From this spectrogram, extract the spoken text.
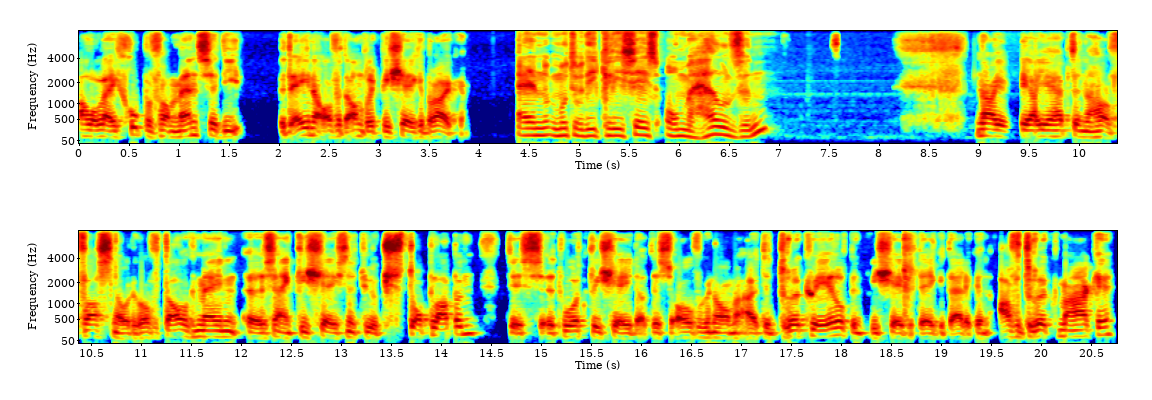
allerlei groepen van mensen die het ene of het andere cliché gebruiken. En moeten we die clichés omhelzen? Nou ja, je hebt een houvast nodig. Over het algemeen uh, zijn clichés natuurlijk stoplappen. Het, is, het woord cliché dat is overgenomen uit de drukwereld. Een cliché betekent eigenlijk een afdruk maken.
